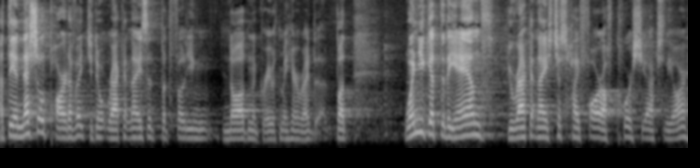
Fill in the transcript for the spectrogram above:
at the initial part of it, you don't recognize it, but Phil, you nod and agree with me here, right? But when you get to the end, you recognize just how far off course you actually are.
